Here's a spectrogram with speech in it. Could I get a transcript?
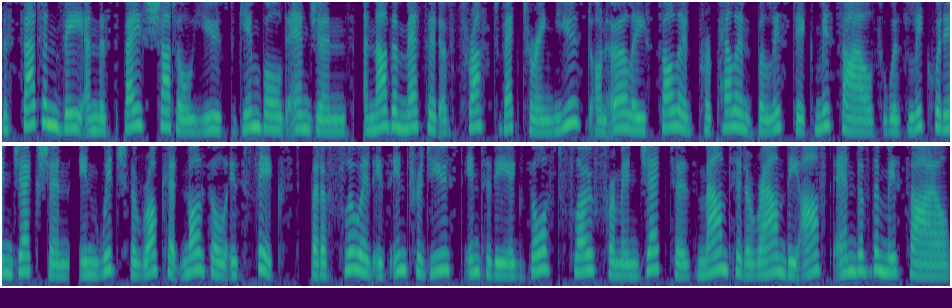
The Saturn V and the Space Shuttle used gimbaled engines. Another method of thrust vectoring used on early solid propellant ballistic missiles was liquid injection, in which the rocket nozzle is fixed, but a fluid is introduced into the exhaust flow from injectors mounted around the aft end of the missile.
